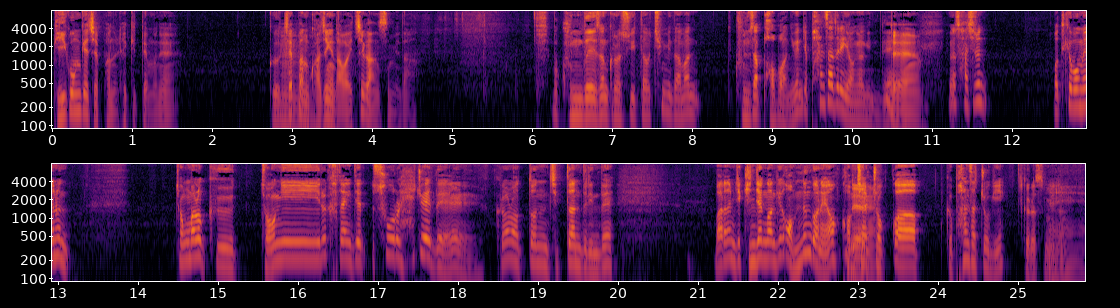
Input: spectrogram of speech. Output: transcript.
비공개 재판을 했기 때문에 그 재판 음. 과정에 나와 있지가 않습니다. 뭐 군대에선 그럴 수 있다고 칩니다만 군사 법원 이건 이제 판사들의 영역인데 네. 이건 사실은 어떻게 보면은 정말로 그 정의를 가장 이제 수호를 해줘야 될 그런 어떤 집단들인데 말하자면 이제 긴장 관계가 없는 거네요. 검찰 네. 쪽과 그 판사 쪽이 그렇습니다. 네.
